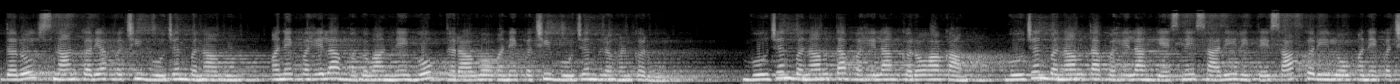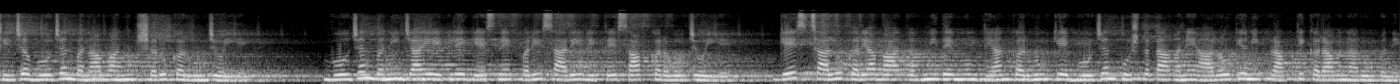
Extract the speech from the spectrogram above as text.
દરરોજ સ્નાન કર્યા પછી ભોજન બનાવવું અને પહેલા ભગવાનને ભોગ ધરાવવો અને પછી ભોજન ગ્રહણ કરવું. ભોજન બનાવતા પહેલાં કરો આ કામ. ભોજન બનાવતા પહેલાં ગેસને સારી રીતે સાફ કરી લો અને પછી જ ભોજન બનાવવાનું શરૂ કરવું જોઈએ. ભોજન બની જાય એટલે ગેસને ફરી સારી રીતે સાફ કરવો જોઈએ. ગેસ ચાલુ કર્યા બાદ અગ્નિદેવનું ધ્યાન કરવું કે ભોજન પુષ્ટતા અને આરોગ્યની પ્રાપ્તિ કરાવનારું બને.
